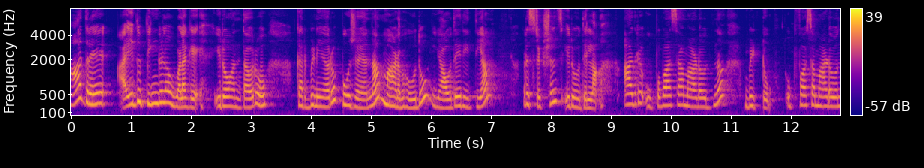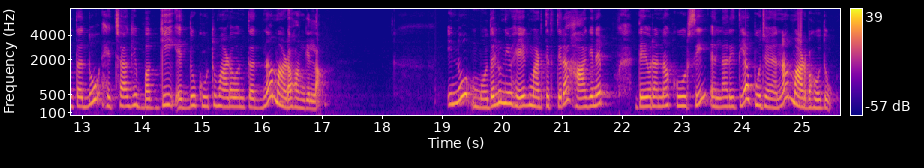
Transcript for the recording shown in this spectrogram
ಆದರೆ ಐದು ತಿಂಗಳ ಒಳಗೆ ಇರೋ ಅಂಥವರು ಗರ್ಭಿಣಿಯರು ಪೂಜೆಯನ್ನು ಮಾಡಬಹುದು. ಯಾವುದೇ ರೀತಿಯ ರೆಸ್ಟ್ರಿಕ್ಷನ್ಸ್ ಇರೋದಿಲ್ಲ. ಆದರೆ ಉಪವಾಸ ಮಾಡೋದನ್ನ ಬಿಟ್ಟು. ಉಪವಾಸ ಮಾಡುವಂಥದ್ದು ಹೆಚ್ಚಾಗಿ ಬಗ್ಗಿ ಎದ್ದು ಕೂತು ಮಾಡುವಂಥದ್ದನ್ನ ಮಾಡೋ ಹಾಗಿಲ್ಲ. ಇನ್ನು ಮೊದಲು ನೀವು ಹೇಗೆ ಮಾಡ್ತಿರ್ತೀರ ಹಾಗೆಯೇ ದೇವರನ್ನು ಕೂರಿಸಿ ಎಲ್ಲ ರೀತಿಯ ಪೂಜೆಯನ್ನು ಮಾಡಬಹುದು.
